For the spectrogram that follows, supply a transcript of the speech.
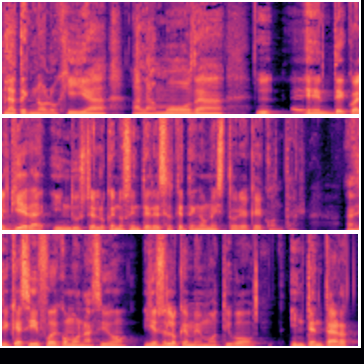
la tecnología, a la moda, eh, de cualquier industria, lo que nos interesa es que tenga una historia que contar. Así que así fue como nació y eso es lo que me motivó intentar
